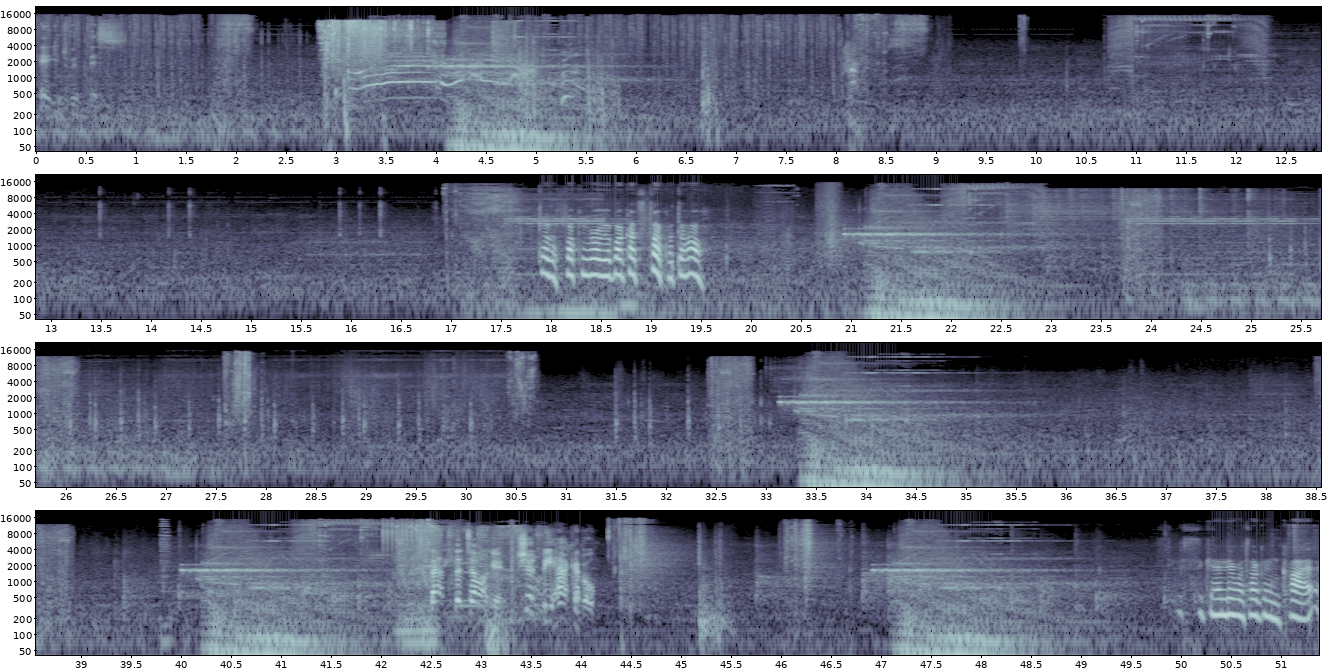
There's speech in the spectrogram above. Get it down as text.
engage with this. Thought the fucking road about got stuck. What the hell? Target. Should be hackable. Again, they were talking caught.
